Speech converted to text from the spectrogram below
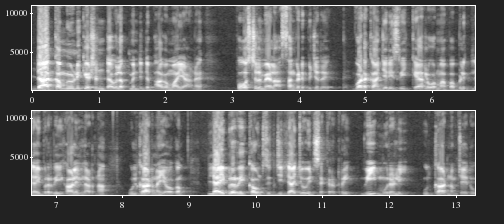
ഡാക് കമ്മ്യൂണിക്കേഷൻ ഡെവലപ്മെന്റിന്റെ ഭാഗമായാണ് പോസ്റ്റൽ മേള സംഘടിപ്പിച്ചത് വടക്കാഞ്ചേരി ശ്രീ കേരളവർമ്മ പബ്ലിക് ലൈബ്രറി ഹാളിൽ നടന്ന ഉദ്ഘാടന യോഗം ലൈബ്രറി കൗൺസിൽ ജില്ലാ ജോയിന്റ് സെക്രട്ടറി വി മുരളി ഉദ്ഘാടനം ചെയ്തു.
